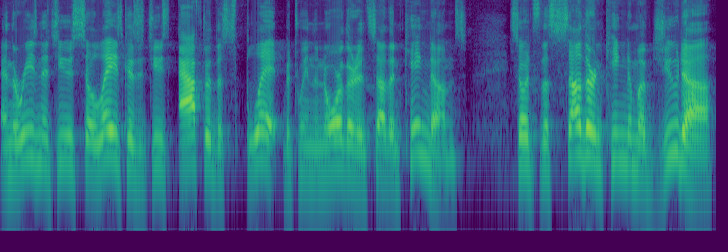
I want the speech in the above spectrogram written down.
And the reason it's used so late is because it's used after the split between the northern and southern kingdoms. So it's the southern kingdom of Judah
